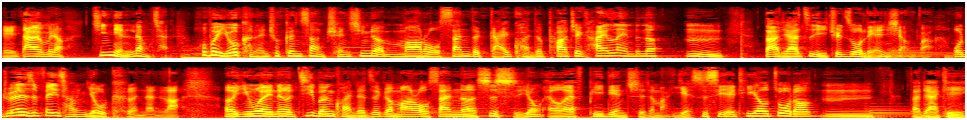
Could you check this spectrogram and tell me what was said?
诶，大家有没有想，今年量产会不会有可能就跟上全新的 Model 三的改款的 Project Highland 呢？嗯。大家自己去做联想吧，我觉得是非常有可能啦。呃，因为那个基本款的这个 Model 3呢是使用 LFP 电池的嘛，也是 CAT 要做的哦。嗯，大家可以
